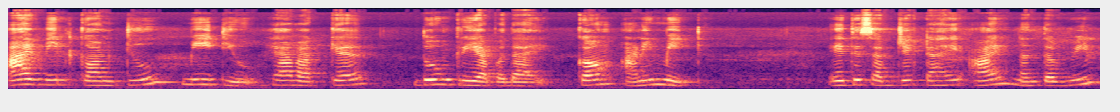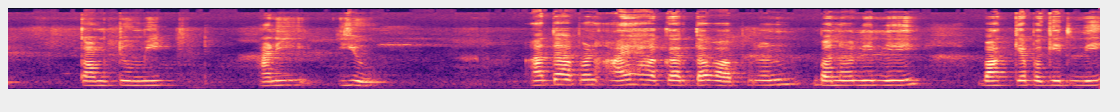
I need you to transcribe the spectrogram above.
I will come to meet you ह्या वाक्यात दोन क्रियापद आहे. कम आणि मीट येथे सब्जेक्ट आहे आय नंतर विल कम टू मीट आणि यू आता आपण आय हा करता वापरून बनवलेली वाक्य बघितली.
